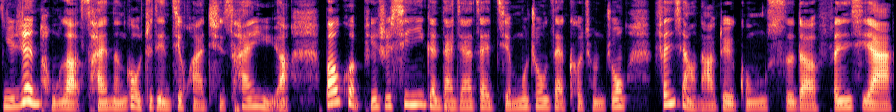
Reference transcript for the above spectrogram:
你认同了才能够制定计划去参与啊。包括平时新一跟大家在节目中、在课程中分享的对公司的分析啊，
